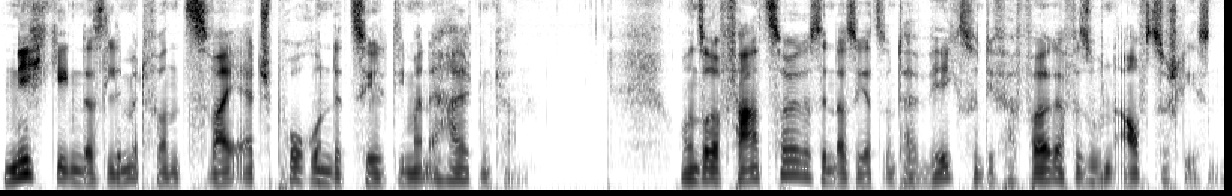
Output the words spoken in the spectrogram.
nicht gegen das Limit von 2 Edge pro Runde zählt, die man erhalten kann. Unsere Fahrzeuge sind also jetzt unterwegs und die Verfolger versuchen aufzuschließen.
